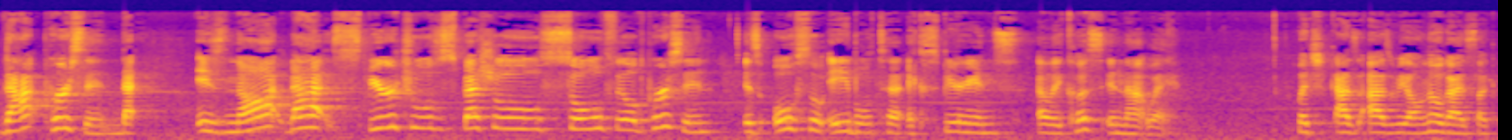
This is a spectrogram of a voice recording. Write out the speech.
That person that is not that spiritual, special, soul filled person is also able to experience Elikus in that way. Which, as, as we all know, guys, like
